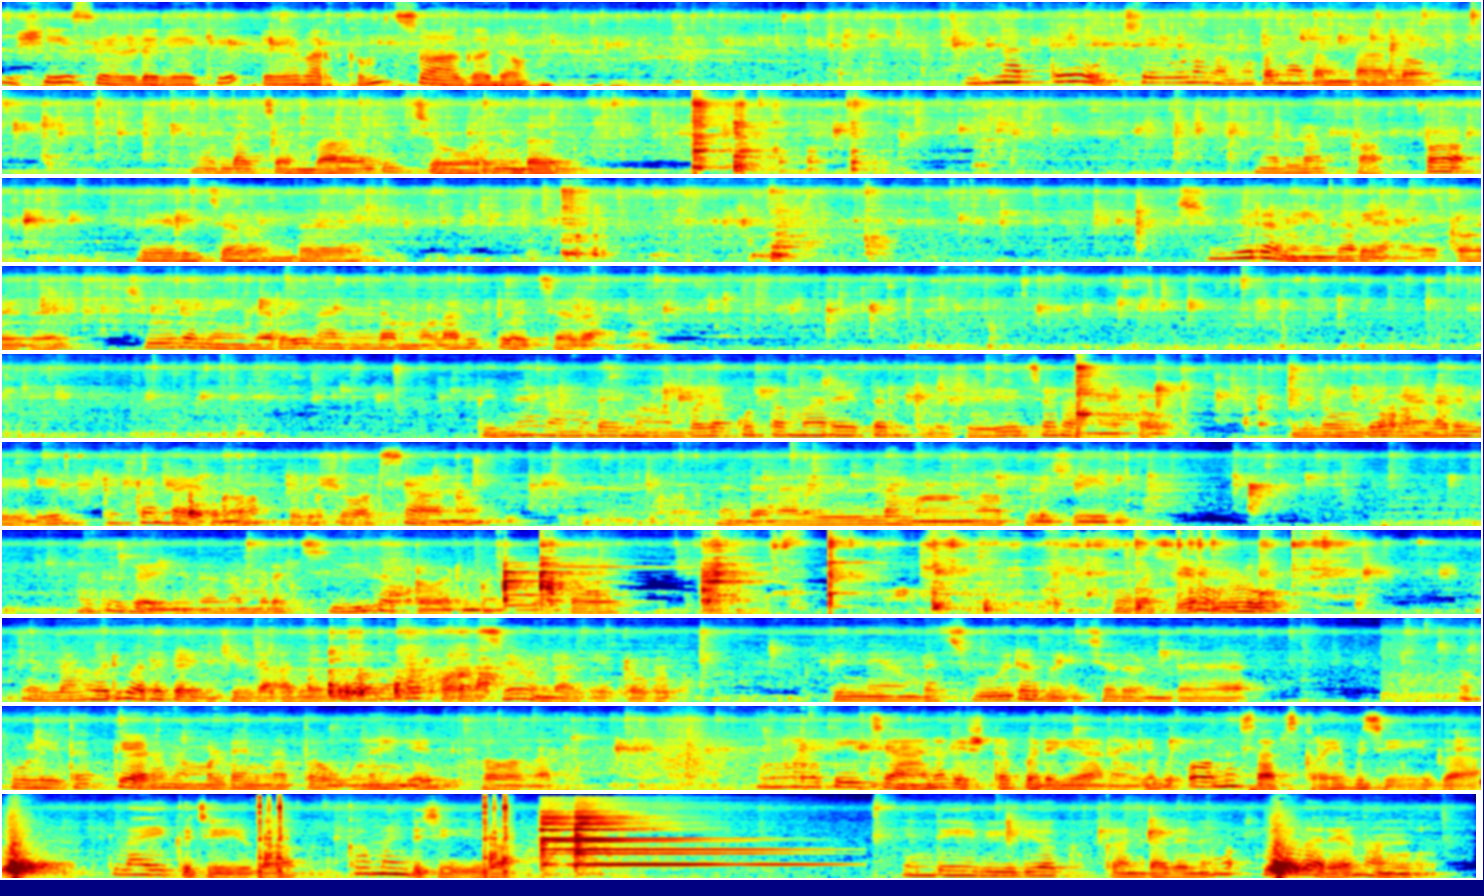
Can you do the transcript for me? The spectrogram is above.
സുഷീസ് വേൾഡിലേക്ക് ഏവർക്കും സ്വാഗതം. ഇന്നത്തെ ഉച്ചയൂണ് നമുക്കൊന്ന് കണ്ടാലോ? നല്ല ചെമ്പാവരി ചോറുണ്ട്. നല്ല കപ്പ വേവിച്ചതുണ്ട്. ചൂര മീൻകറിയാണ് കേട്ടോ ഇത്. ചൂര മീൻകറി നല്ല മുളകിട്ട് വെച്ചതാണ്. പിന്നെ നമ്മുടെ മാമ്പഴക്കുട്ടന്മാരായിട്ടൊരു പുളിശ്ശേരി വെച്ചതാണ് കേട്ടോ. ഇതിനു മുമ്പേ ഞാനൊരു വീഡിയോ ഇട്ടിട്ടുണ്ടായിരുന്നു. ഒരു ഷോർട്സാണ് എന്റെ നല്ല മാങ്ങാ പുളിശ്ശേരി. അത് കഴിഞ്ഞത് നമ്മുടെ ചീരത്തോരനുണ്ട് കേട്ടോ. കുറച്ചേ ഉള്ളൂ. എല്ലാവരും അത് കഴിക്കില്ല. അതുകൊണ്ട് വളരെ കുറച്ചേ ഉണ്ടാക്കിയിട്ടുള്ളൂ. പിന്നെ നമ്മുടെ ചൂര പൊരിച്ചതുണ്ട്. അപ്പോൾ ഇതൊക്കെയാണ് നമ്മളുടെ ഇന്നത്തെ ഊണിന്റെ വിഭവങ്ങൾ. നിങ്ങൾക്ക് ഈ ചാനൽ ഇഷ്ടപ്പെടുകയാണെങ്കിൽ ഒന്ന് സബ്സ്ക്രൈബ് ചെയ്യുക ലൈക്ക് ചെയ്യുക കമന്റ് ചെയ്യുക. എന്റെ ഈ വീഡിയോ കണ്ടതിന് വളരെ നന്ദി.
